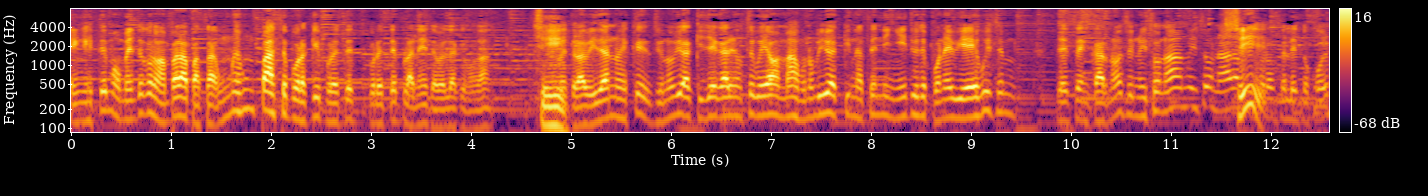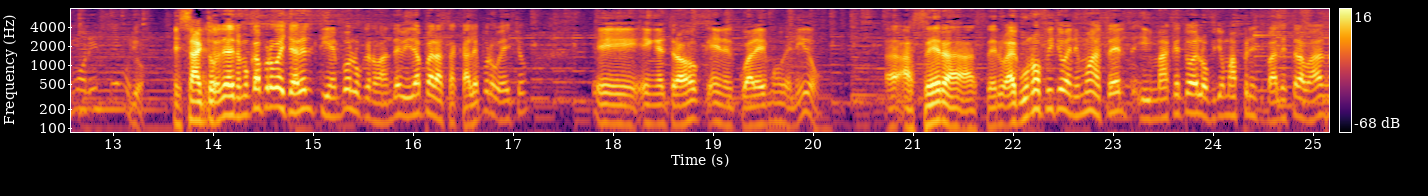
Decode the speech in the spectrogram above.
en este momento que nos dan para pasar. No es un pase por aquí, por este, por este planeta, ¿verdad? Que nos dan. Sí. Nuestra vida no es que si uno vive aquí llegar y no se vea más, uno vive aquí, nace niñito y se pone viejo y se desencarnó, si no hizo nada, no hizo nada, Sí. pero que le tocó y morir, se murió. Exacto. Entonces tenemos que aprovechar el tiempo, lo que nos dan de vida para sacarle provecho eh, en el trabajo en el cual hemos venido a hacer, a hacer. Algún oficio venimos a hacer y más que todo el oficio más principal es trabajar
